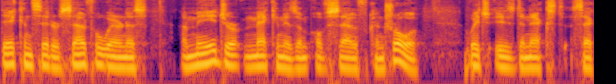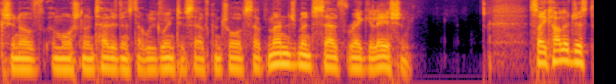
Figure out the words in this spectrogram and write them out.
they consider self awareness a major mechanism of self control, which is the next section of emotional intelligence that we'll go into self control, self management, self regulation. Psychologist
